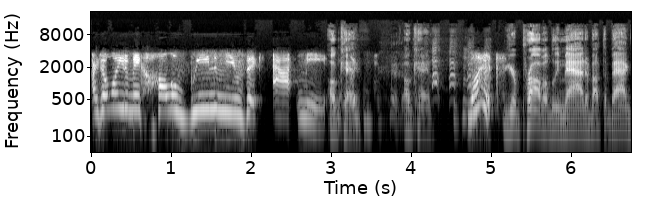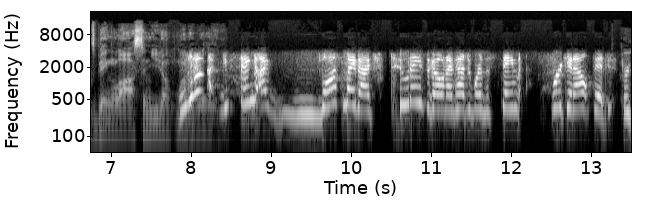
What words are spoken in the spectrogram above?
I don't want you to make Halloween music at me. Okay, okay. What? You're probably mad about the bags being lost, and you don't. Want Yeah, Really... you think I lost my bags two days ago and I've had to wear the same freaking outfit for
